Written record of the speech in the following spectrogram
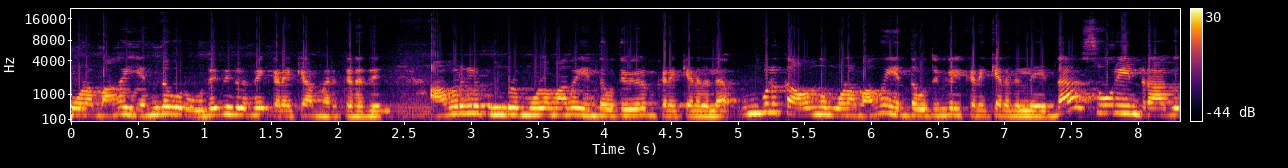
மூலமாக எந்த ஒரு உதவிகளுமே கிடைக்காம இருக்கிறது அவர்களுக்கு உங்கள் மூலமாக எந்த உதவிகளும் கிடைக்கிறது இல்லை உங்களுக்கு அவங்க மூலமாகவும் எந்த உதவிகள் கிடைக்கிறது இல்லை என்றால் சூரியன் ராகு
